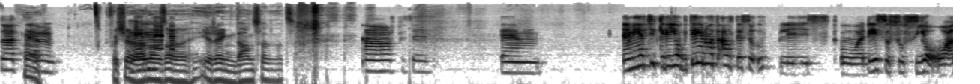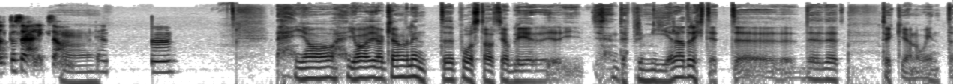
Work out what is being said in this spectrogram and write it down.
Så att... Mm. Um, Får köra men, någon sån i regndans eller något. ja, precis. Um, men jag tycker det är jobbigt. Det är nog att allt är så upplyst och det är så socialt och sådär liksom. Mm. Den, uh. Ja, jag, jag kan väl inte påstå att jag blir deprimerad riktigt. Eh, det, det tycker jag nog inte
